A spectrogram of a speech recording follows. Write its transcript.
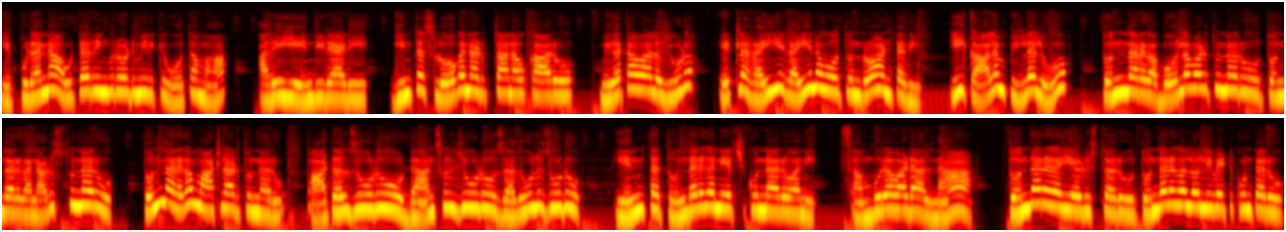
ఎప్పుడన్నా ఔటర్ రింగ్ రోడ్డు మీదకి పోతామా? అరే ఏంది డాడీ గింత స్లోగా నడుపుతానవు కారు. మిగతా వాళ్ళు చూడు ఎట్లా రయ్యి రయ్యన పోతుండ్రో అంటది. ఈ కాలం పిల్లలు తొందరగా బోర్ల పడుతున్నారు తొందరగా నడుస్తున్నారు తొందరగా మాట్లాడుతున్నారు. పాటలు చూడు డాన్సులు చూడు చదువులు చూడు ఎంత తొందరగా నేర్చుకున్నారు అని. సంబురపడాలనా తొందరగా ఏడుస్తారు తొందరగా లొల్లి పెట్టుకుంటారు.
